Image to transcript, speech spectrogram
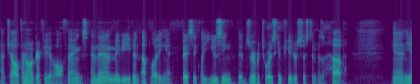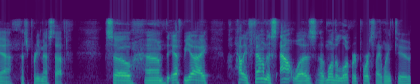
uh, child pornography of all things, and then maybe even uploading it, basically using the observatory's computer system as a hub. And yeah, that's pretty messed up. So um, the FBI, how they found this out was uh, one of the local reports that I linked to.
